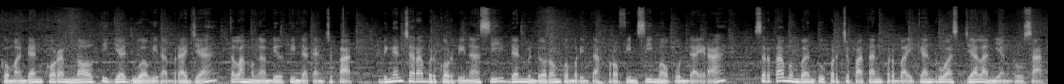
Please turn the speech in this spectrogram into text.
Komandan Korem 032 Wirabraja telah mengambil tindakan cepat dengan cara berkoordinasi dan mendorong pemerintah provinsi maupun daerah, serta membantu percepatan perbaikan ruas jalan yang rusak.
